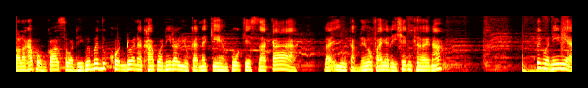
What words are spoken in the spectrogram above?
เอาละครับผมก็สวัสดีเพื่อนๆทุกคนด้วยนะครับ วันนี้เราอยู่กันในเกมโปเกสซาก้าและอยู่กับ Level 5กันอีกเช่นเคยนะ ซึ่งวันนี้เนี่ย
